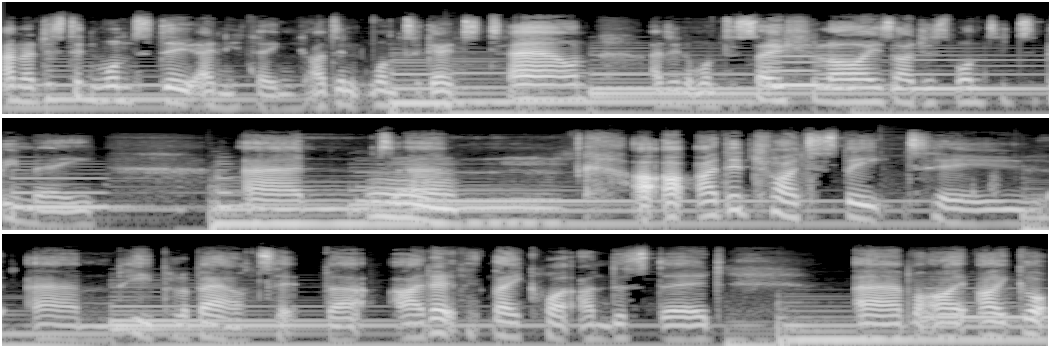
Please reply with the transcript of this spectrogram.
and I just didn't want to do anything. I didn't want to go to town. I didn't want to socialise. I just wanted to be me. And mm. um, I, I, did try to speak to um, people about it, but I don't think they quite understood. Um, I, I, got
